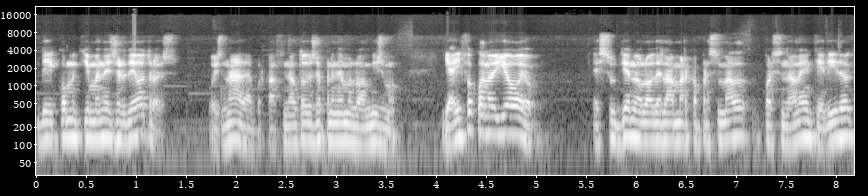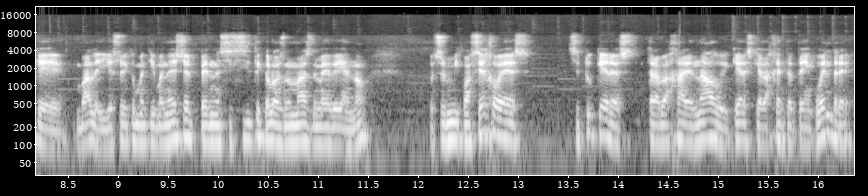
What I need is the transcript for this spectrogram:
de community manager de otros? Pues nada, porque al final todos aprendemos lo mismo. Y ahí fue cuando yo, estudiando lo de la marca personal, personal he entendido que, vale, yo soy community manager, pero necesito que los demás me vean, ¿no? Entonces mi consejo es, si tú quieres trabajar en algo y quieres que la gente te encuentre,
